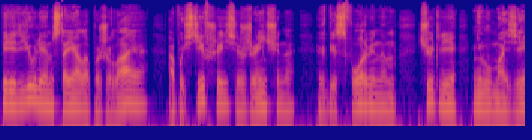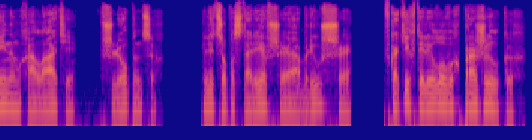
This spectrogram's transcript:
Перед Юлием стояла пожилая, опустившаяся женщина в бесформенном, чуть ли не бумазейном халате, в шлепанцах, лицо постаревшее, обрюзшее, в каких-то лиловых прожилках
